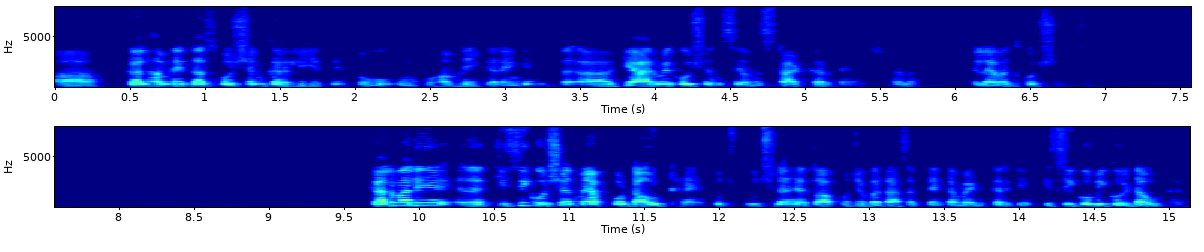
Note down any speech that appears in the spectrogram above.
आ, कल हमने दस क्वेश्चन कर लिए थे तो उनको हम नहीं करेंगे। ग्यारहवें क्वेश्चन से हम स्टार्ट करते हैं है ना? इलेवेंथ क्वेश्चन से। कल वाले किसी क्वेश्चन में आपको डाउट है कुछ पूछना है तो आप मुझे बता सकते हैं कमेंट करके। किसी को भी कोई डाउट है तो।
